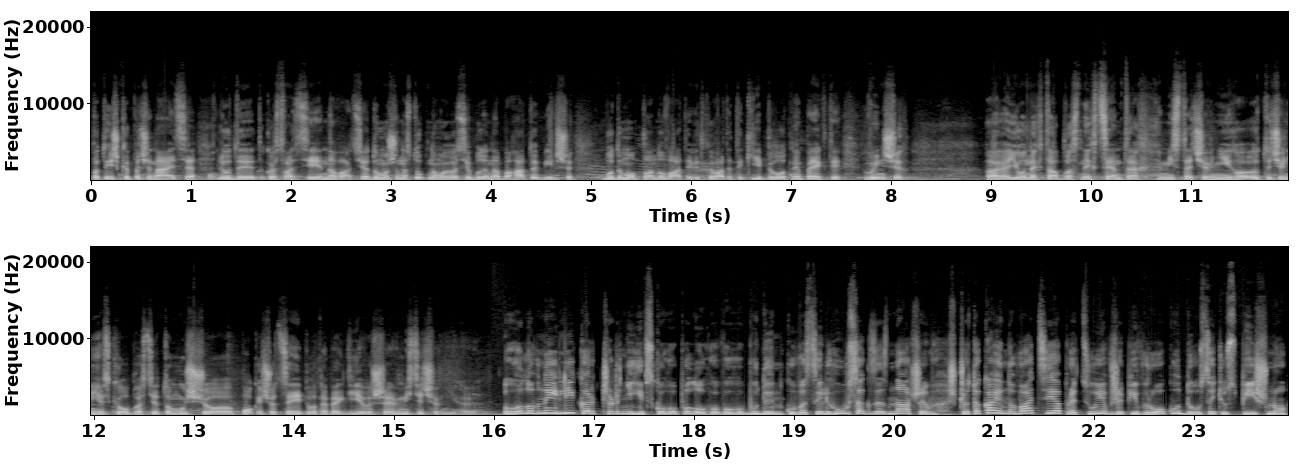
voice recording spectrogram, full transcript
Потрішки починаються люди користуватися цією інновацією. Я думаю, що наступному році буде набагато більше. Будемо планувати відкривати такі пілотні проекти в інших районних та обласних центрах міста Черніго та Чернігівської області, тому що поки що цей пілотний проект діє лише в місті Чернігові. Головний лікар Чернігівського пологового будинку Василь Гусак зазначив, що така інновація працює вже півроку досить успішно.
